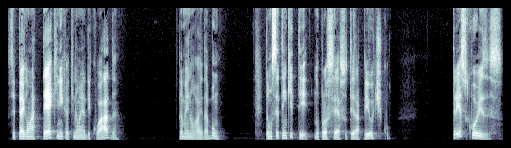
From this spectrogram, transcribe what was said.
Você pega uma técnica que não é adequada, também não vai dar bom. Então você tem que ter no processo terapêutico três coisas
